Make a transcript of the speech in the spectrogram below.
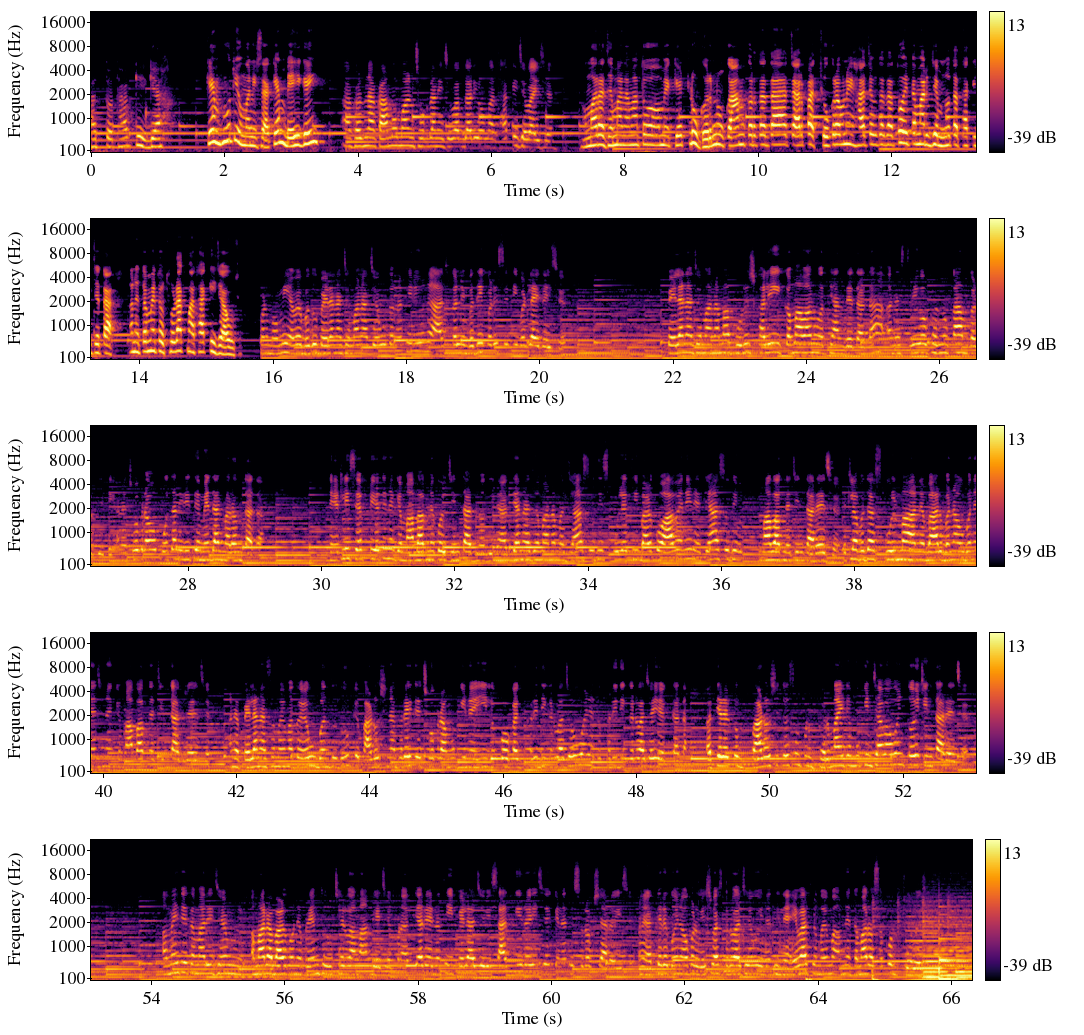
આજ તો થાકી ગયા. કેમ હું થયું મનીષા? કેમ બેહી ગઈ? આ ઘરના કામોમાં અને છોકરાની જવાબદારીઓમાં થાકી જવાય છે. અમારા જમાનામાં તો અમે કેટલું ઘરનું કામ કરતા હતા ચાર પાંચ છોકરાઓને સાચવતા હતા તોય તમારી જેમ નહોતા થાકી જતા. અને તમે તો થોડાકમાં થાકી જાઓ છો. પણ મમ્મી હવે બધું પહેલાના જમાના જેવું તો નથી રહ્યું ને આજકાલની બધી પરિસ્થિતિ બદલાઈ ગઈ છે. પહેલાના જમાનામાં પુરુષ ખાલી કમાવાનું ધ્યાન દેતા હતા અને સ્ત્રીઓ ઘરનું કામ કરતી હતી અને છોકરાઓ પોતાની રીતે મેદાનમાં રમતા હતા. ને એટલી સેફટી હતી ને કે મા બાપને કોઈ ચિંતા જ નહોતી ને અત્યારના જમાનામાં જ્યાં સુધી સ્કૂલેથી બાળકો આવે નહીં ને ત્યાં સુધી મા બાપને ચિંતા રહે છે. એટલા બધા સ્કૂલમાં અને બહાર બનાવ બને છે ને કે મા બાપને ચિંતા જ રહે છે. અને પહેલાના સમયમાં તો એવું બનતું હતું કે પાડોશીના ઘરે તે છોકરા મૂકીને એ લોકો કંઈક ખરીદી કરવા જવું હોય ને તો ખરીદી કરવા જઈ શકતા હતા. અત્યારે તો પાડોશી તો શું, પણ ઘરમાં તે મૂકીને જવા હોય ને તોય ચિંતા રહે છે. અમે તે તમારી જેમ અમારા બાળકોને પ્રેમથી ઉછેરવા માંગીએ છીએ, પણ અત્યારે નથી. પહેલાં જેવી સાદગી રહી છે કે નથી, સુરક્ષા રહી છે? અને અત્યારે કોઈના ઉપર વિશ્વાસ કરવા જેવું નથી ને એવા સમયમાં અમને તમારો સપોર્ટ જોઈએ છે.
